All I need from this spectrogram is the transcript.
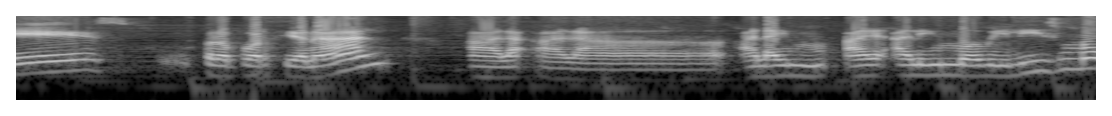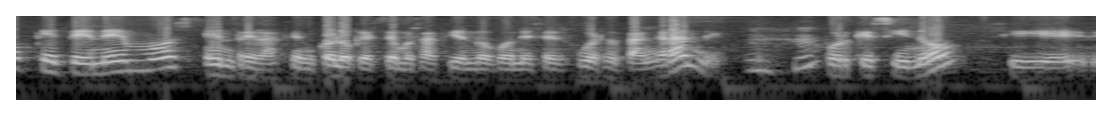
es proporcional al inmovilismo que tenemos en relación con lo que estemos haciendo con ese esfuerzo tan grande. Porque si no, si,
